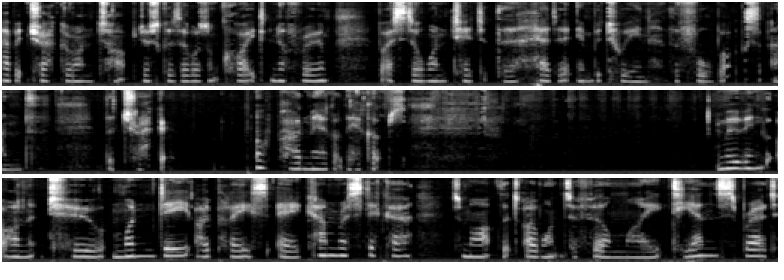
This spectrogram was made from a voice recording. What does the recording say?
habit tracker on top just because there wasn't quite enough room but I still wanted the header in between the full box and the tracker. Oh pardon me I got the hiccups. Moving on to Monday I place a camera sticker to mark that I want to film my TN spread.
